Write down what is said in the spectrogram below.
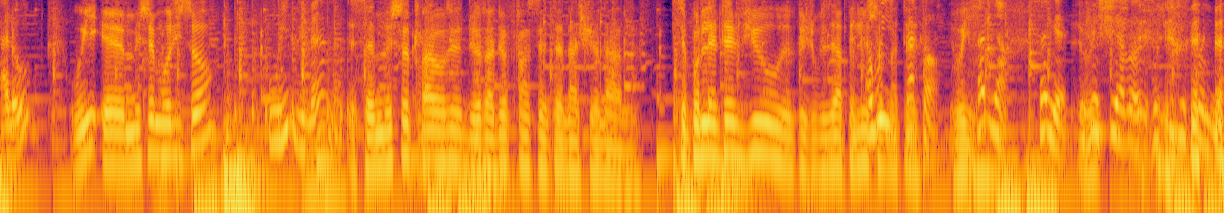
Allô? Oui, euh, Monsieur Morisseau? Oui, lui-même. C'est Monsieur Traoré de Radio France Internationale. C'est pour l'interview euh, que je vous ai appelé Ah ce oui, matin. d'accord. Oui. Très bien, ça y est, je suis, je suis disponible.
